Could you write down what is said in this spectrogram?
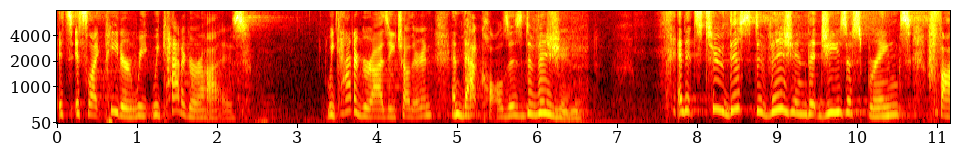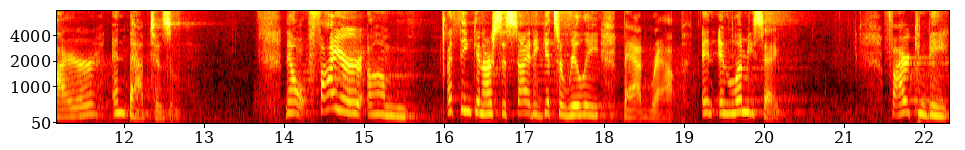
it's, it's like Peter, we, we categorize. We categorize each other, and, and that causes division. And it's to this division that Jesus brings fire and baptism. Now, fire, um, I think in our society, gets a really bad rap. And, and let me say, Fire can be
